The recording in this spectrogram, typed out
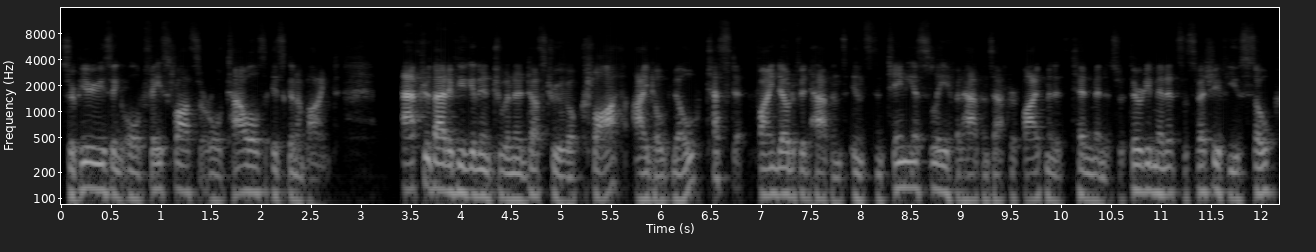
So if you're using old face cloths or old towels, it's going to bind. After that, if you get into an industrial cloth, I don't know, test it. Find out if it happens instantaneously, if it happens after five minutes, 10 minutes, or 30 minutes, especially if you soak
